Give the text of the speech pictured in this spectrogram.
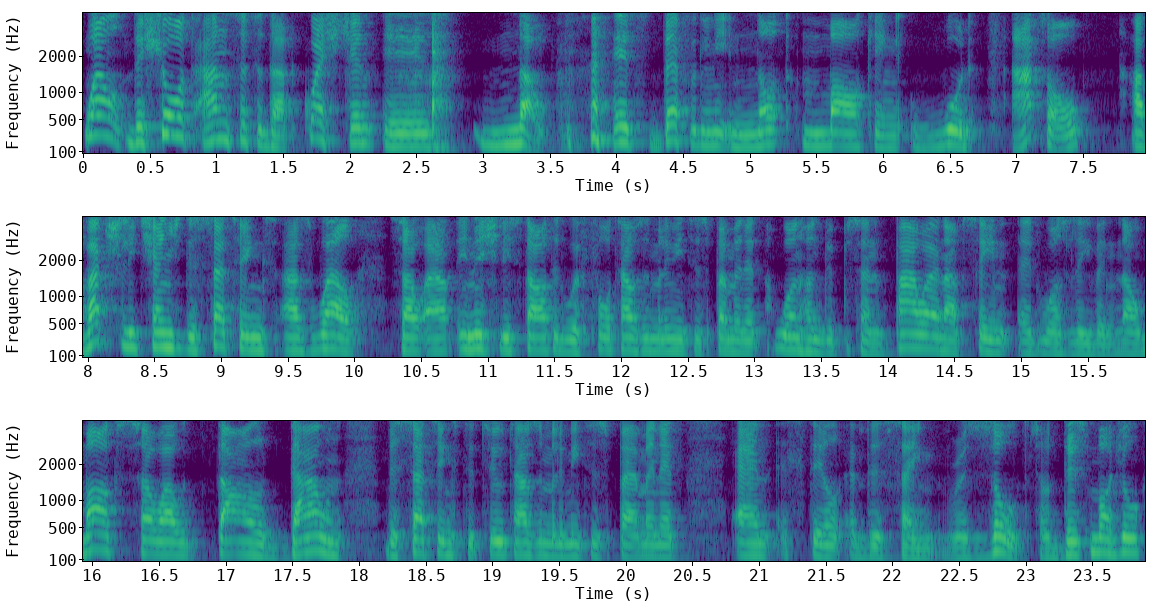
Well, the short answer to that question is no. it's definitely not marking wood at all. I've actually changed the settings as well. So I initially started with 4000 millimeters per minute, 100% power, and I've seen it was leaving no marks. So I would dial down the settings to 2000 millimeters per minute and still the same result. So this module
